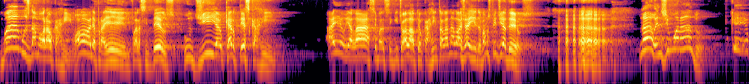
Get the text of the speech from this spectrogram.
Vamos namorar o carrinho. Olha para ele, fala assim: Deus, um dia eu quero ter esse carrinho. Aí eu ia lá, semana seguinte, olha lá, o teu carrinho está lá na loja ainda, vamos pedir a Deus. Não, eles iam orando, porque eu...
